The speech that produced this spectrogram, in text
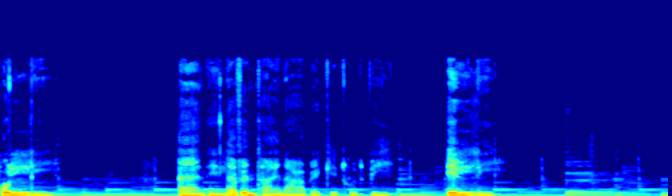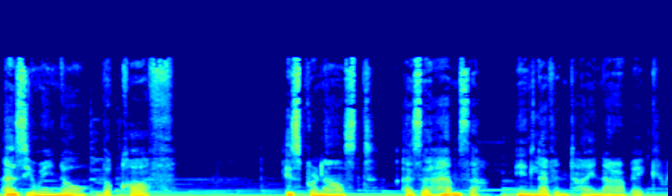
Qul Li and in Levantine Arabic it would be illi. As you may know, the qaf is pronounced as a hamza in Levantine Arabic.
